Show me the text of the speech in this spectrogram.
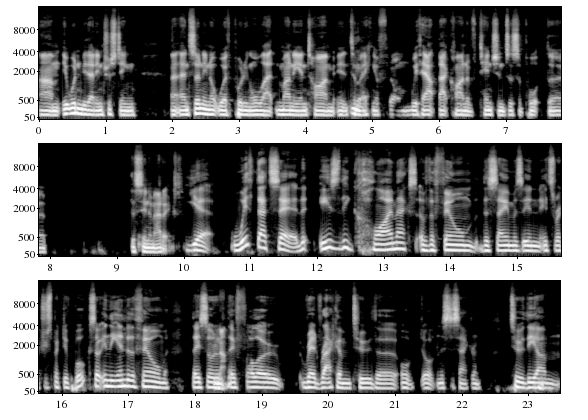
Um, it wouldn't be that interesting, uh, and certainly not worth putting all that money and time into Yeah. making a film without that kind of tension to support the the cinematics. Yeah. With that said, is the climax of the film the same as in its retrospective book? So in the end of the film, they sort of No. they follow Red Rackham to the or, or Mr. Sakharine to the Hmm. um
